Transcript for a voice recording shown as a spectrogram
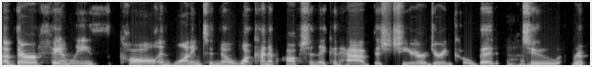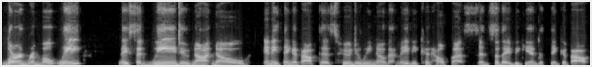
of their families call and wanting to know what kind of option they could have this year during covid mm-hmm. to re- learn remotely they said we do not know anything about this. Who do we know that maybe could help us? And so they began to think about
